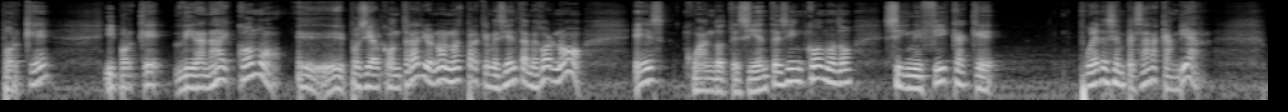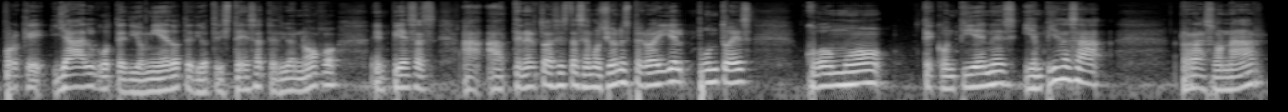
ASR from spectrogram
¿Por qué? Y porque dirán, ay, ¿cómo? Eh, pues si al contrario, no, no es para que me sienta mejor, no. Es cuando te sientes incómodo, significa que puedes empezar a cambiar. Porque ya algo te dio miedo, te dio tristeza, te dio enojo, empiezas a, tener todas estas emociones, pero ahí el punto es cómo te contienes y empiezas a razonar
